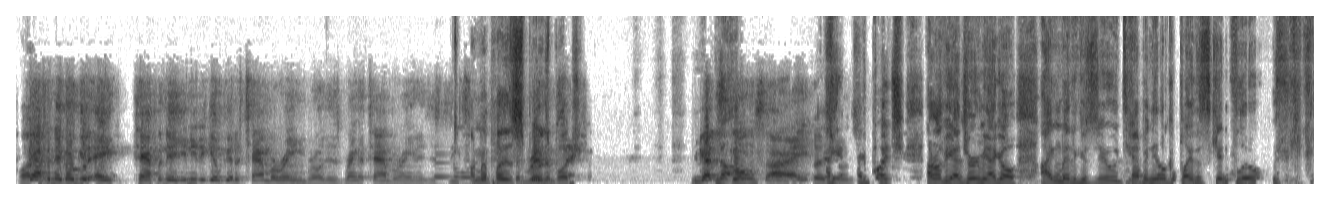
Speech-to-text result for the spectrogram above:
What? Tampa Neal, go get hey, Tampa you need to go get a tambourine, bro. Just bring a tambourine and just I'm gonna play the some spoons, rhythm Butch. section. You got the No. spoons? All right. Play the Hey, spoons. hey, Butch, I don't know if you guys heard me. I go, I can play the kazoo. Tampa Neal can play the skin flute.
